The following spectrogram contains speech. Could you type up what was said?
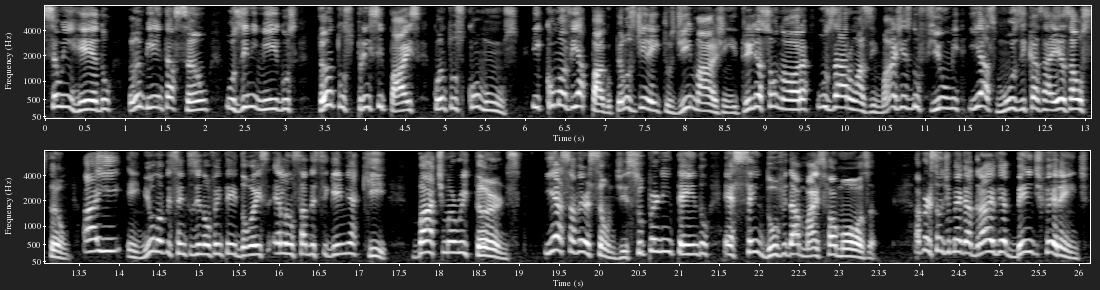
seu enredo, ambientação, os inimigos, tanto os principais quanto os comuns. E como havia pago pelos direitos de imagem e trilha sonora, usaram as imagens do filme e as músicas a exaustão. Aí, em 1992, é lançado esse game aqui, Batman Returns. E essa versão de Super Nintendo é sem dúvida a mais famosa. A versão de Mega Drive é bem diferente,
